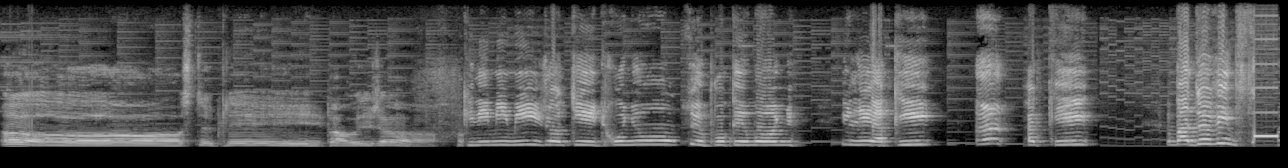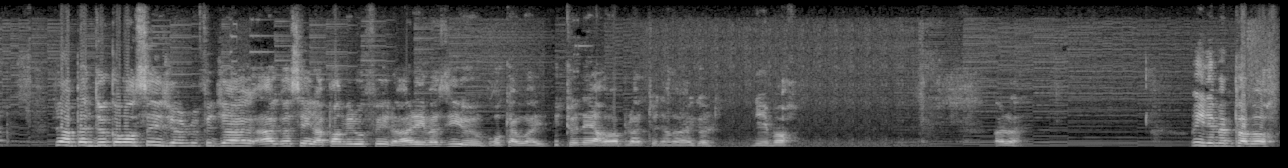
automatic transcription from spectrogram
Oh, s'il te plaît, par déjà. Qu'il est mimi, gentil, trognon, ce Pokémon. Il est à qui? Hein? À qui? Bah devine ça à peine de commencer, je me fais déjà agresser là, par Mélofé là. Allez, vas-y, euh, gros kawaii. Le tonnerre, hop là, tonnerre dans la gueule. Il est mort. Voilà. Mais il est même pas mort.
